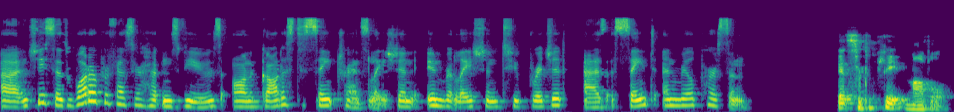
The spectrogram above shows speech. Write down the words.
Uh, and she says, What are Professor Hutton's views on goddess to saint translation in relation to Bridget as a saint and real person? It's a complete muddle.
